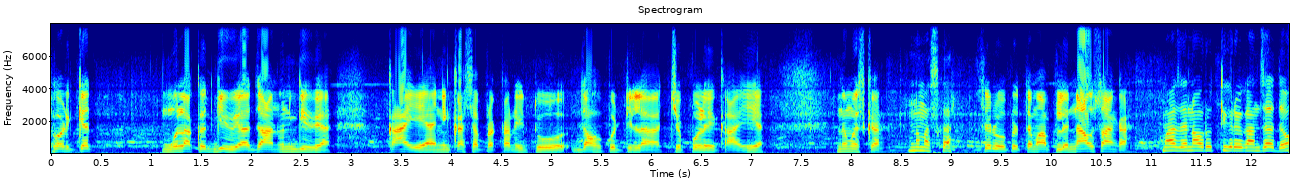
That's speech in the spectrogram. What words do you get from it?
थोडक्यात मुलाखत घेऊया जाणून घेऊया काय आहे आणि कशा प्रकारे तो धावपट्टीला चप्पळ आहे काय आहे. नमस्कार. नमस्कार. सर्वप्रथम आपलं नाव सांगा. माझं नाव ऋतिकरकांत जाधव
